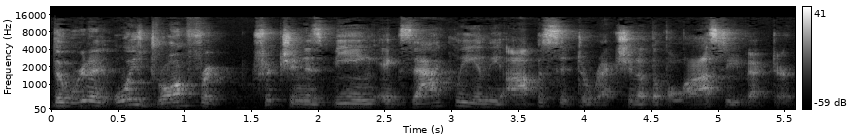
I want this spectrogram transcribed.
that we're going to always draw friction as being exactly in the opposite direction of the velocity vector.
